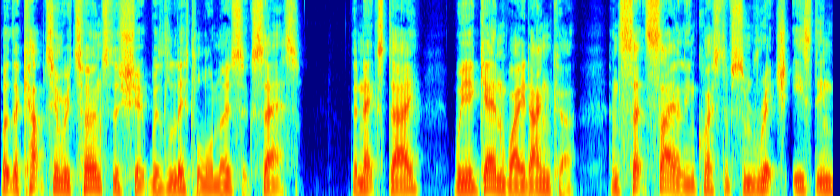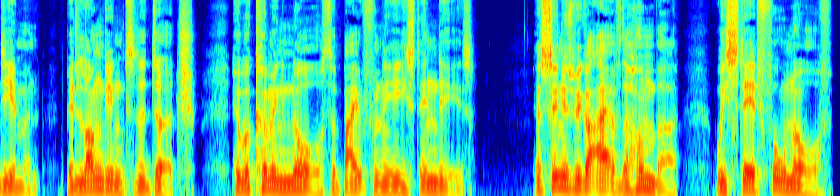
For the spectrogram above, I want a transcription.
but the captain returned to the ship with little or no success. The next day, we again weighed anchor and set sail in quest of some rich East Indiamen belonging to the Dutch, who were coming north about from the East Indies. As soon as we got out of the Humber, we steered full north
